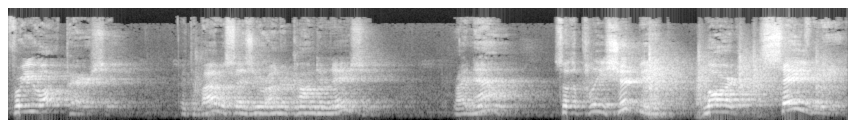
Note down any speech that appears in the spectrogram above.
For you are perishing. But the Bible says you are under condemnation right now. So the plea should be, Lord, save me.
